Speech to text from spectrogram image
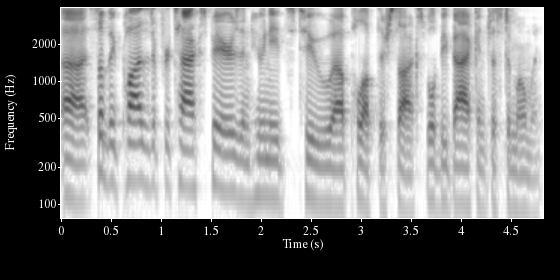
uh, something positive for taxpayers and who needs to uh, pull up their socks. We'll be back in just a moment.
